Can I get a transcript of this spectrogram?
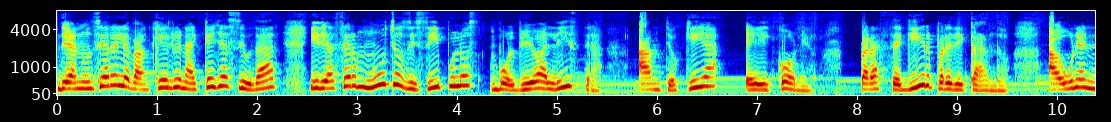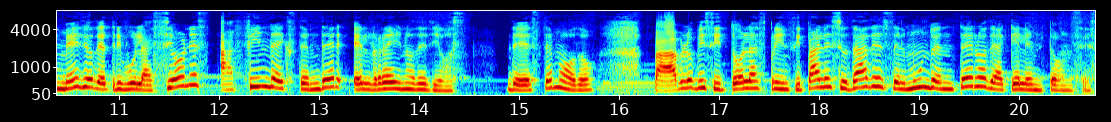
de anunciar el Evangelio en aquella ciudad y de hacer muchos discípulos, volvió a Listra, Antioquía e Iconio para seguir predicando, aún en medio de tribulaciones, a fin de extender el reino de Dios. De este modo, Pablo visitó las principales ciudades del mundo entero de aquel entonces.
